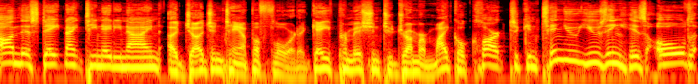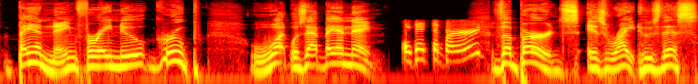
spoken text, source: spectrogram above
On this date, 1989, a judge in Tampa, Florida, gave permission to drummer Michael Clarke to continue using his old band name for a new group. What was that band name? Is it the bird? The Byrds is right. Who's this?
